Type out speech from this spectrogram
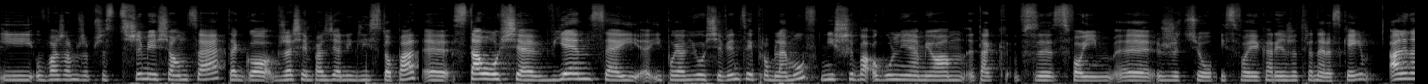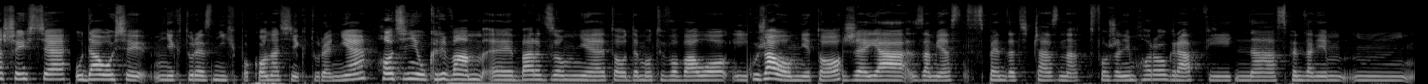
i uważam, że przez trzy miesiące, tego wrzesień, październik, listopad, y, stało się więcej i pojawiło się więcej problemów niż chyba ogólnie ja miałam tak w swoim y, życiu i swojej karierze trenerskiej, ale na szczęście udało się niektóre z nich pokonać, niektóre nie. Choć nie ukrywam, y, bardzo mnie to demotywowało i kurzało mnie to, że ja zamiast spędzać czas nad tworzeniem choreografii, na spędzaniem mm,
